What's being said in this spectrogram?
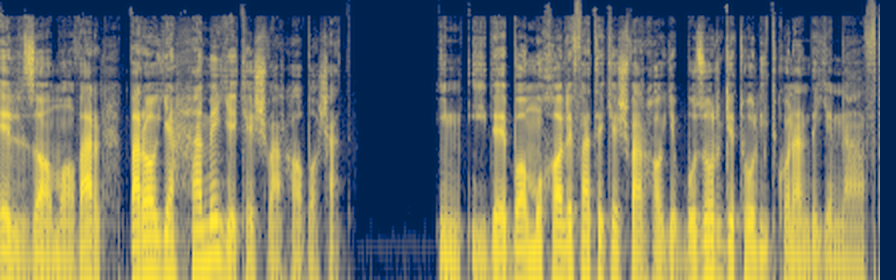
الزام آور برای همه کشورها باشد. این ایده با مخالفت کشورهای بزرگ تولید کننده نفت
